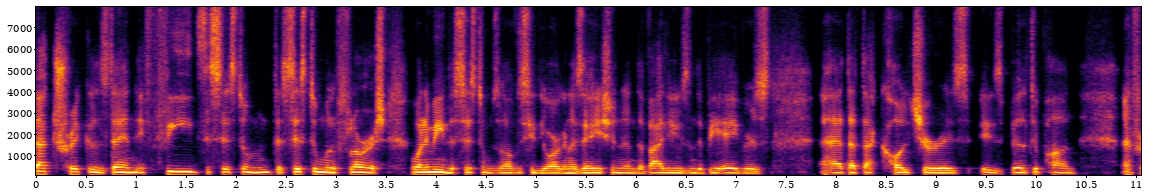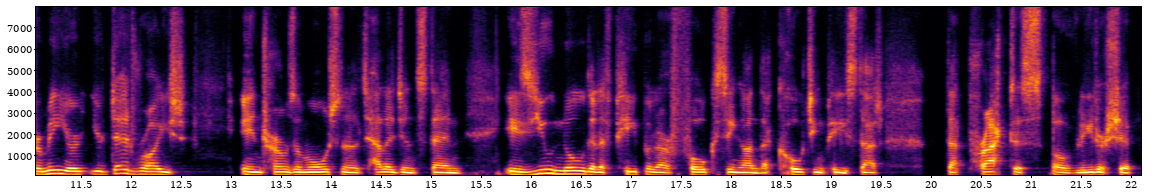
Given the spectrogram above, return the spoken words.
that trickles then it feeds the system the system will flourish. What i mean the system is obviously the organization and the values and the behaviors uh, that that culture is is built upon. And for me you're you're dead right in terms of emotional intelligence then is you know that if people are focusing on that coaching piece that that practice of leadership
